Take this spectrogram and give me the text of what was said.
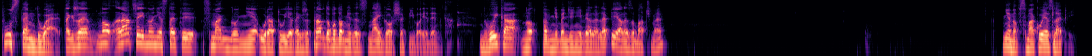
puste mdłe. Także no raczej no niestety smak go nie uratuje, także prawdopodobnie to jest najgorsze piwo, jedynka. Dwójka, no pewnie będzie niewiele lepiej, ale zobaczmy. Nie no, w smaku jest lepiej.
